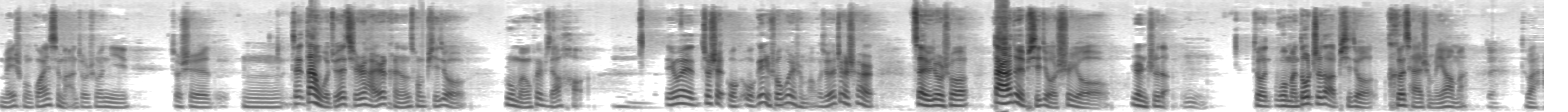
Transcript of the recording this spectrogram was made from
没什么关系嘛，就是说你就是嗯，这但我觉得其实还是可能从啤酒入门会比较好。嗯因为就是我我跟你说为什么？我觉得这个事儿在于就是说，大家对啤酒是有认知的，嗯，就我们都知道啤酒喝起来什么样嘛，对对吧？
